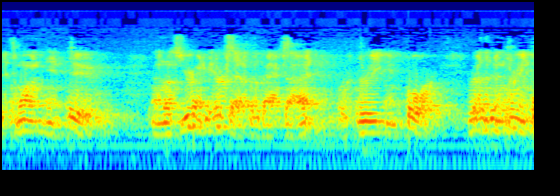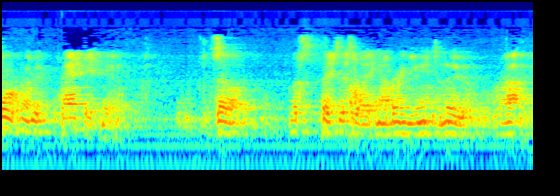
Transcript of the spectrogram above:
it's one and two. Unless you're going to get her set up for the backside, or three and four. Rather than three and four, we're going to pancake move. So let's face this way, and I'll bring you into move. Rock,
